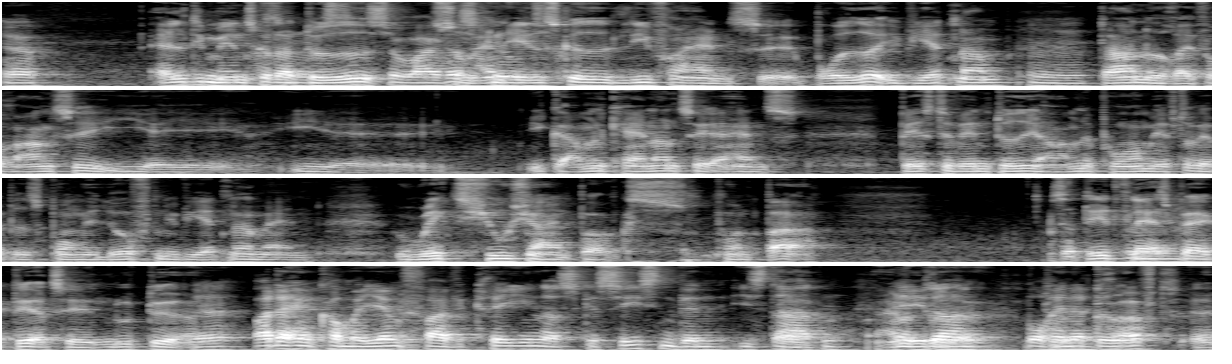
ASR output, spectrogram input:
ja. Alle de mennesker, der er døde, som han elskede lige fra hans øh, brødre i Vietnam, mm. der er noget reference i, øh, i, øh, i gammel kanon til, at hans bedste ven døde i armene på ham, efter at være blevet sprunget i luften i Vietnam af en rigged shoeshine box på en bar. Så det er et flashback mm. dertil. Nu dør ja. Og da han kommer hjem fra krigen og skal se sin ven i starten, ja, etteren, af- hvor han er død. Kræft, ja.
